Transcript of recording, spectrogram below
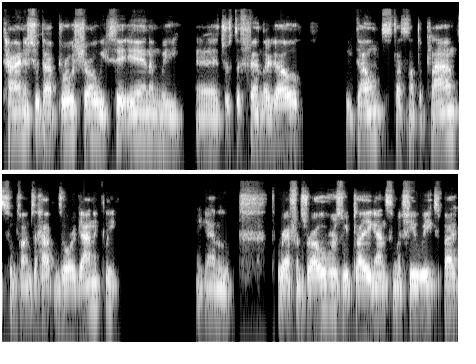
tarnished with that brush, or we sit in and we uh, just defend our goal. We don't. That's not the plan. Sometimes it happens organically. Again, to reference Rovers, we play against them a few weeks back.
